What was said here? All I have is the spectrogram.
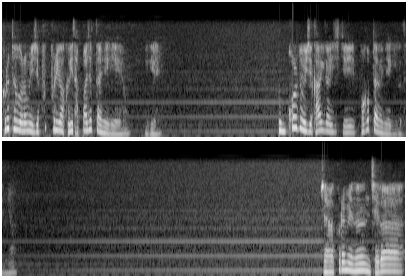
그렇다 그러면 이제 풋프리가 거의 다 빠졌다는 얘기예요. 이게. 그럼 콜도 이제 가기가 이제 버겁다는 얘기거든요. 자, 그러면은 제가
